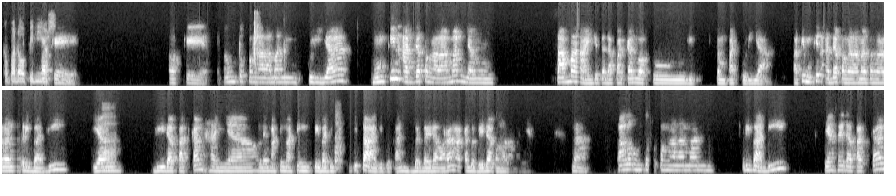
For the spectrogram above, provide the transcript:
kepada opini Oke. Okay. Oke, okay. untuk pengalaman kuliah mungkin ada pengalaman yang sama yang kita dapatkan waktu di tempat kuliah. Tapi mungkin ada pengalaman-pengalaman pribadi yang nah. Didapatkan hanya oleh masing-masing pribadi kita gitu kan. Berbeda orang akan berbeda pengalamannya. Nah, kalau untuk pengalaman pribadi yang saya dapatkan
